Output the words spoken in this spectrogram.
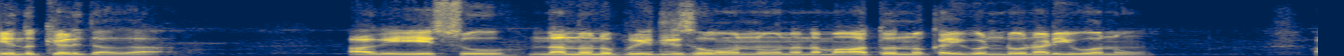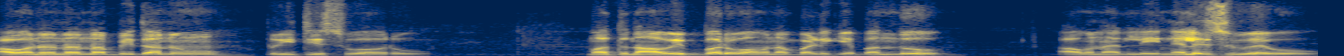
ಎಂದು ಕೇಳಿದಾಗ, ಆಗ ಯೇಸು ನನ್ನನ್ನು ಪ್ರೀತಿಸುವವನು, ನನ್ನ ಮಾತನ್ನು ಕೈಗೊಂಡು ನಡೆಯುವನು. ಅವನು ನನ್ನ ಪಿತನು ಪ್ರೀತಿಸುವವರು. ಮತ್ತು ನಾವಿಬ್ಬರು ಅವನ ಬಳಿಗೆ ಬಂದು ಅವನಲ್ಲಿ ನೆಲೆಸುವೆವು.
